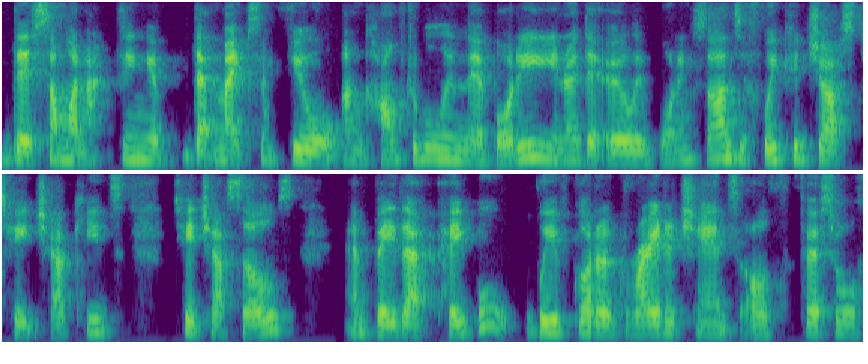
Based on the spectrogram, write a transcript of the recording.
there's someone acting that makes them feel uncomfortable in their body, you know, their early warning signs. If we could just teach our kids, teach ourselves, and be that people, we've got a greater chance of, first of all,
